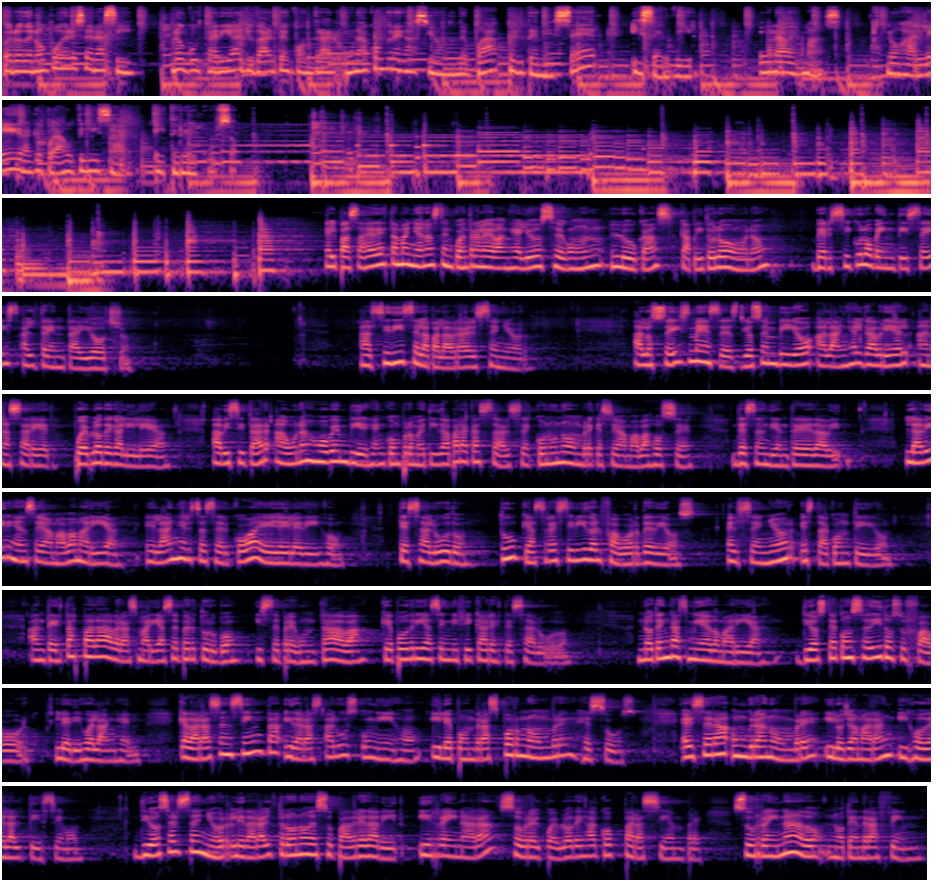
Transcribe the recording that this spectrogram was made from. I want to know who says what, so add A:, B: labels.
A: pero de no poder ser así, nos gustaría ayudarte a encontrar una congregación donde puedas pertenecer y servir. Una vez más, nos alegra que puedas utilizar este recurso.
B: El pasaje de esta mañana se encuentra en el Evangelio según Lucas, capítulo 1, versículo 26 al 38. Así dice la palabra del Señor. A los seis meses Dios envió al ángel Gabriel a Nazaret, pueblo de Galilea, a visitar a una joven virgen comprometida para casarse con un hombre que se llamaba José, descendiente de David. La virgen se llamaba María. El ángel se acercó a ella y le dijo, Te saludo tú que has recibido el favor de Dios, el Señor está contigo. Ante estas palabras, María se perturbó y se preguntaba qué podría significar este saludo. No tengas miedo, María, Dios te ha concedido su favor, le dijo el ángel. Quedarás encinta y darás a luz un hijo, y le pondrás por nombre Jesús. Él será un gran hombre y lo llamarán Hijo del Altísimo. Dios el Señor le dará el trono de su padre David y reinará sobre el pueblo de Jacob para siempre. Su reinado no tendrá fin.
